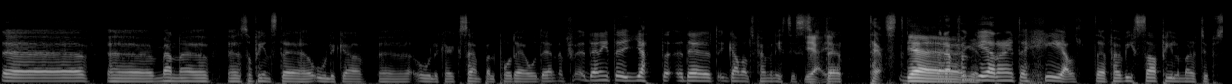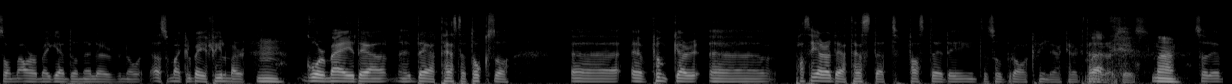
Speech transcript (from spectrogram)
Eh, eh, men eh, så finns det olika, eh, olika exempel på det och den, den är inte jätte, det är ett gammalt feministiskt ja. eh, test. Yeah, Men den fungerar inte helt för vissa filmer typ som Armageddon eller no, alltså Michael Bay-filmer Mm. går med i det, det testet också. Funkar, eh, passerar det testet fast det, det är inte så bra kvinnliga karaktärer. Nej, precis. Nej. Så det,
